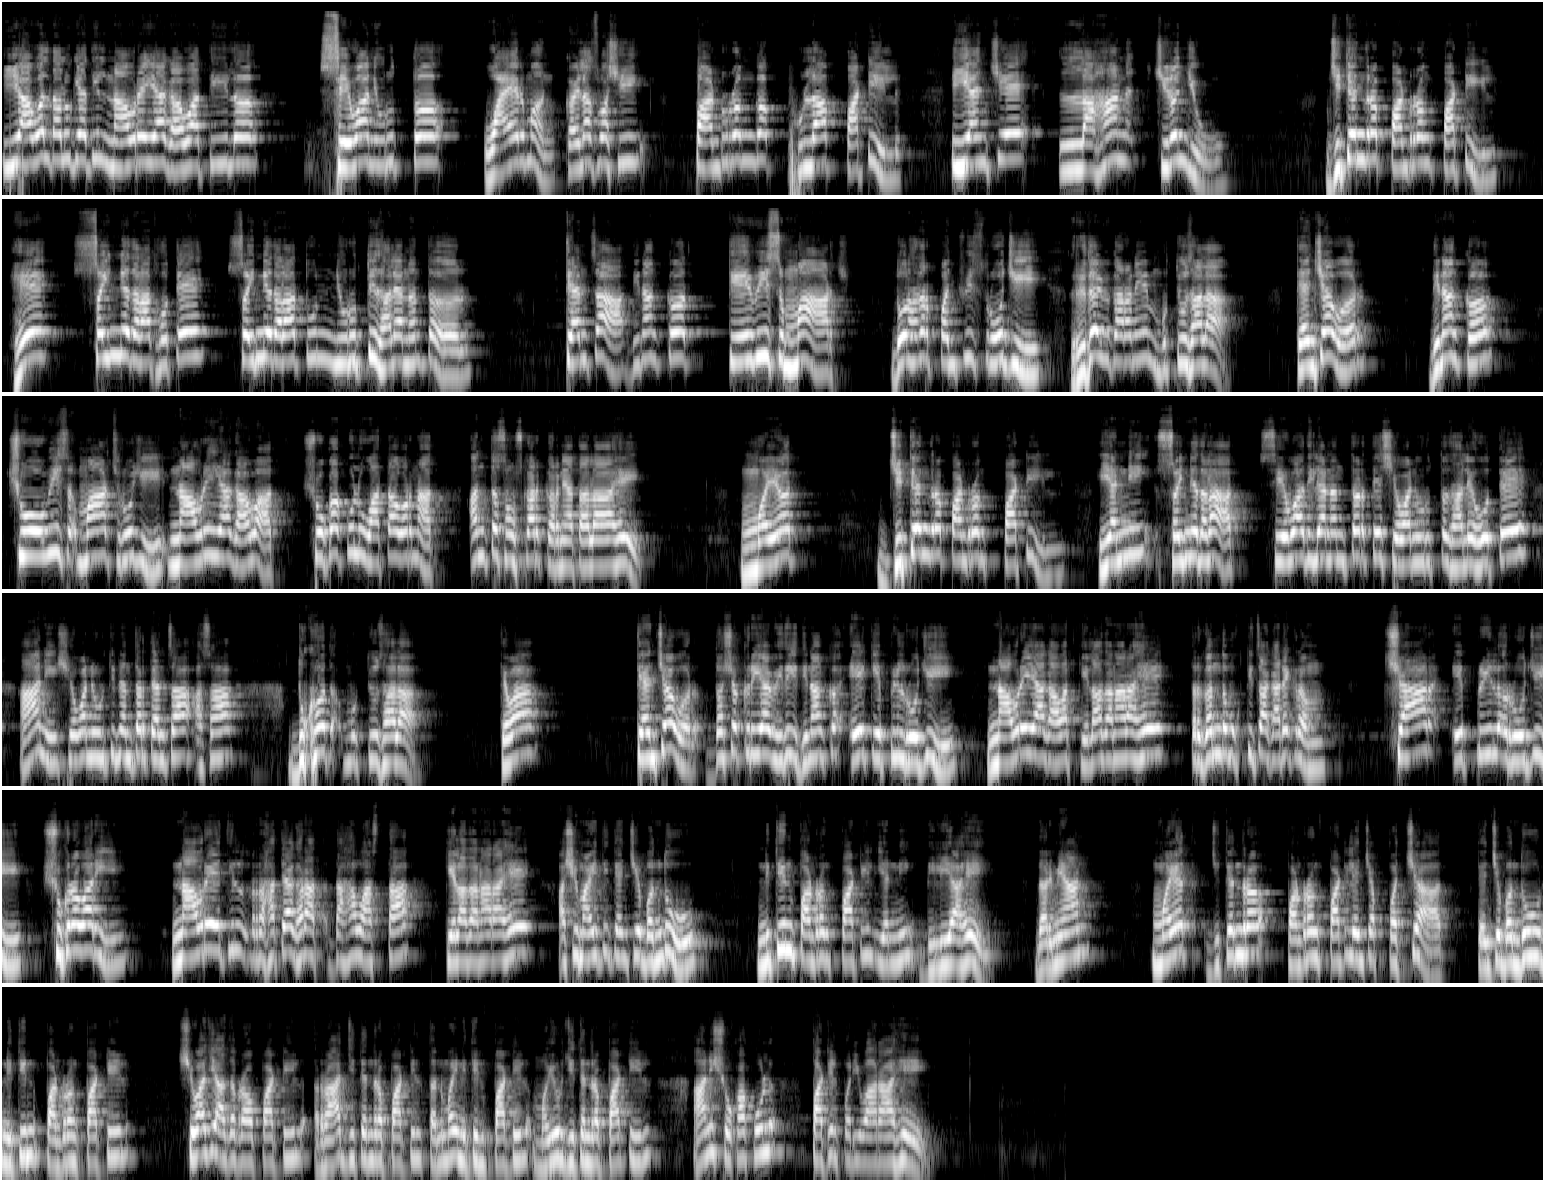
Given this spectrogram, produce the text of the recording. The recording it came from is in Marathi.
यावल तालुक्यातील नावरे या गावातील सेवानिवृत्त वायरमन कैलासवाशी पांडुरंग फुला पाटील यांचे लहान चिरंजीव जितेंद्र पांडुरंग पाटील हे सैन्य दलात होते. सैन्य दलातून निवृत्ती झाल्यानंतर त्यांचा दिनांक तेवीस मार्च दोन हजार पंचवीस रोजी हृदयविकाराने मृत्यू झाला. त्यांच्यावर दिनांक चोवीस मार्च रोजी नावरे या गावात शोकाकुल वातावरणात अंत्यसंस्कार करण्यात आला आहे. मयत जितेंद्र पांडुरंग पाटील यांनी सैन्य दलात सेवा दिल्यानंतर ते सेवानिवृत्त झाले होते आणि सेवानिवृत्तीनंतर त्यांचा असा दुःखद मृत्यू झाला. तेव्हा त्यांच्यावर दशक्रियाविधी दिनांक एक एप्रिल रोजी नावरे या गावात केला जाणार आहे. तर गंधमुक्तीचा कार्यक्रम चार एप्रिल रोजी शुक्रवारी नावरे येथील राहत्या घरात दहा वाजता केला जाणार आहे. अशी माहिती त्यांचे बंधू नितीन पांडुरंग पाटील यांनी दिली आहे. दरम्यान मयत जितेंद्र पांडुरंग पाटील यांच्या पश्चात त्यांचे बंधू नितीन पांडुरंग पाटील शिवाजी आजबराव पाटील राज जितेंद्र पाटील तन्मय नितीन पाटील मयूर जितेंद्र पाटील आणि शोकाकुल पाटील परिवार आहे.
